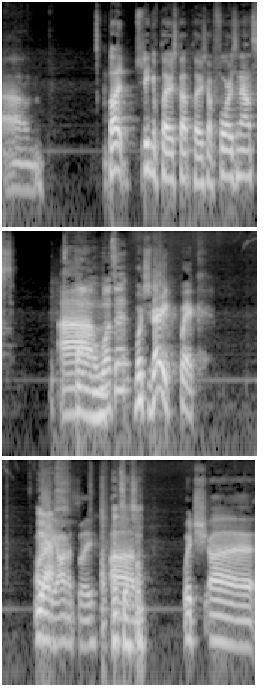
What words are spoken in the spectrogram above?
Um, but speaking of Players Cup, Players Cup Four is announced. Uh, Um, was it? which is very quick. Already, Yes. honestly. That's Um, awesome. Which uh,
